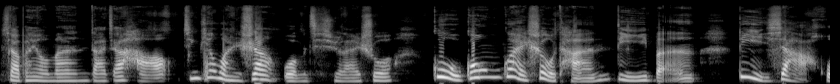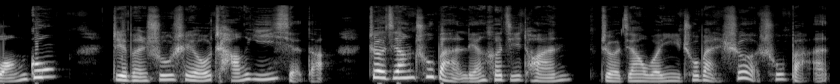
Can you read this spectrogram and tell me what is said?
小朋友们，大家好！今天晚上我们继续来说《故宫怪兽谈》第一本《地下皇宫》。这本书是由常怡写的，浙江出版联合集团、浙江文艺出版社出版。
